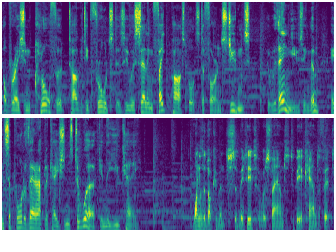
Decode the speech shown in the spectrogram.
Operation Clawfoot targeted fraudsters who were selling fake passports to foreign students who were then using them in support of their applications to work in the UK. One of the documents submitted was found to be a counterfeit.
